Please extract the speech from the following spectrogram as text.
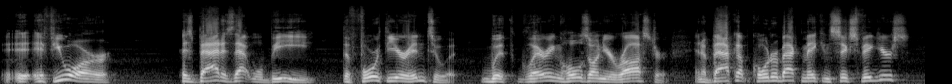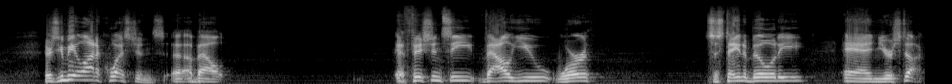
If you are as bad as that will be, the fourth year into it, with glaring holes on your roster and a backup quarterback making six figures, there's going to be a lot of questions uh, about efficiency, value, worth, sustainability, and you're stuck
